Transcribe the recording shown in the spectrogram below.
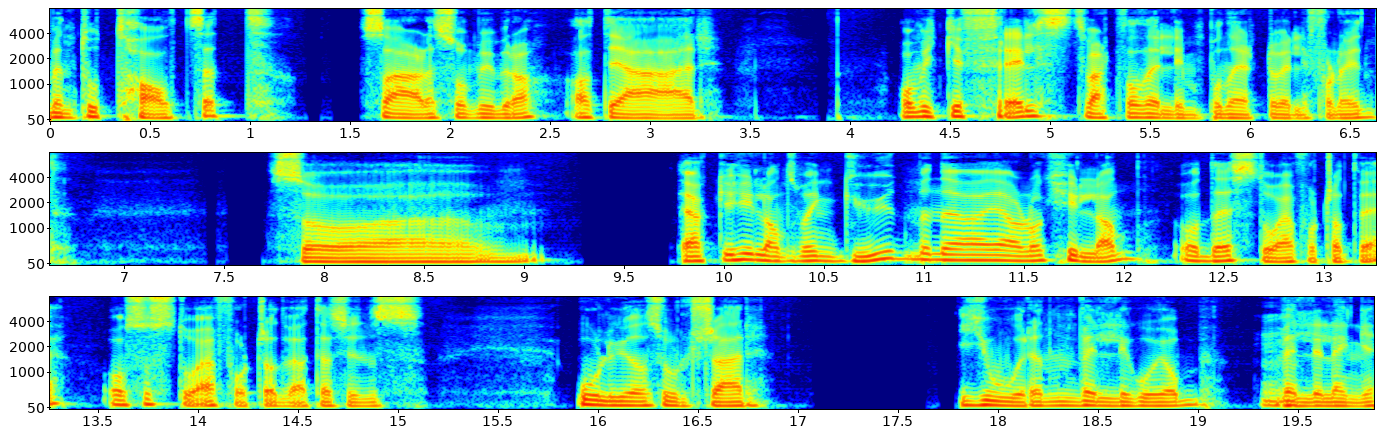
men totalt sett så er det så mye bra at jeg er, om ikke frelst, i hvert fall veldig imponert og veldig fornøyd. Så øh, jeg har ikke hylla han som en gud, men jeg, jeg har nok hylla han, og det står jeg fortsatt ved. Og så står jeg fortsatt ved at jeg syns Ole Gunnar Solskjær gjorde en veldig god jobb Mm. veldig lenge,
